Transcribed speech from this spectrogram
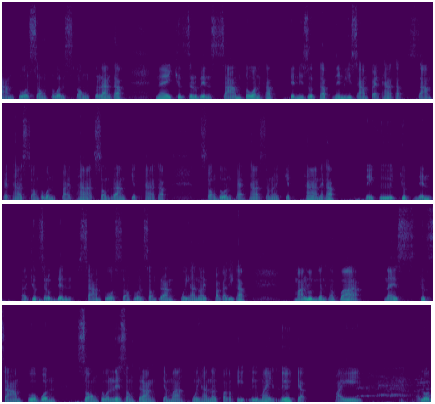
3 ตัว 2 ตัว2ตัวล่างครับ ในชุดสรุปเด่น 3 ตัวครับ เด่นที่สุดครับ เน้นไปที่ 385 ครับ 385 2 ตัวบน85 2ตัวล่าง75 ครับ 2 ตัวบน85 2ตัวล่าง75 นะครับ นี่คือชุดเน้นชุดสรุปเด่น 3 ตัว 2 ตัวบน2ตัวล่างหวยฮานอยปกติครับ มาลุ้นกันครับว่า ในชุด 3 ตัวบน 2 ตัวบนเลข2ตารางจะมาหวยฮานอยปกติหรือไม่ หรือจะไปหล่น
